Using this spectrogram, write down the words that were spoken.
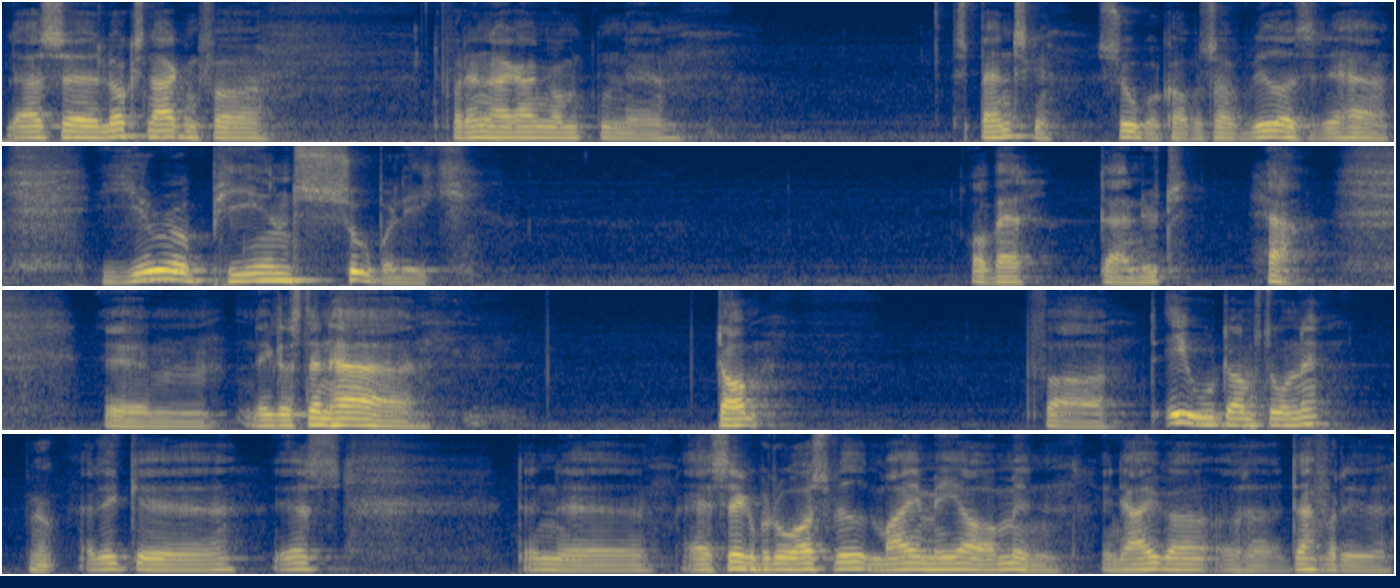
Lad os øh, lukke snakken for, for den her gang om den øh, spanske Supercup, og så videre til det her European Super League og hvad der er nyt her. Øhm, Niklas, den her dom for EU-domstolen, ikke? Ja. Er det ikke... Uh, yes, den uh, er jeg sikker på, at du også ved meget mere om, end, end jeg gør, og derfor er det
